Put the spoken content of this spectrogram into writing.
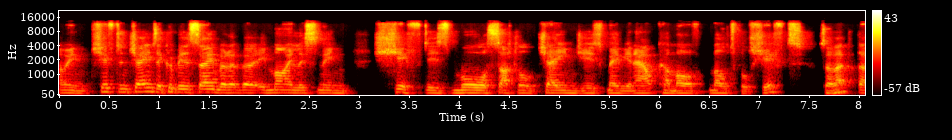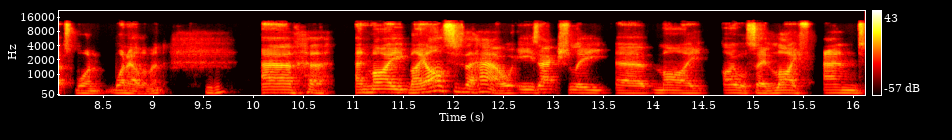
I mean, shift and change, they could be the same, but, but in my listening, shift is more subtle. Change is maybe an outcome of multiple shifts. So mm-hmm. that, that's one, one element. Mm-hmm. Uh, and my my answer to the how is actually uh, my I will say life and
